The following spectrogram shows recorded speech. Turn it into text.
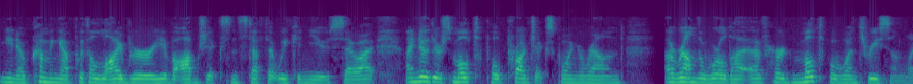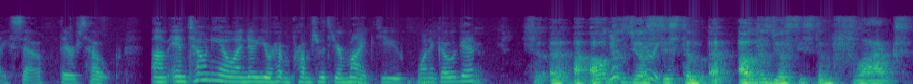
you know coming up with a library of objects and stuff that we can use. So I I know there's multiple projects going around around the world. I, I've heard multiple ones recently. So there's hope. Um, Antonio, I know you're having problems with your mic. Do you want to go again? So, uh, how does your there we go. system uh, how does your system flags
